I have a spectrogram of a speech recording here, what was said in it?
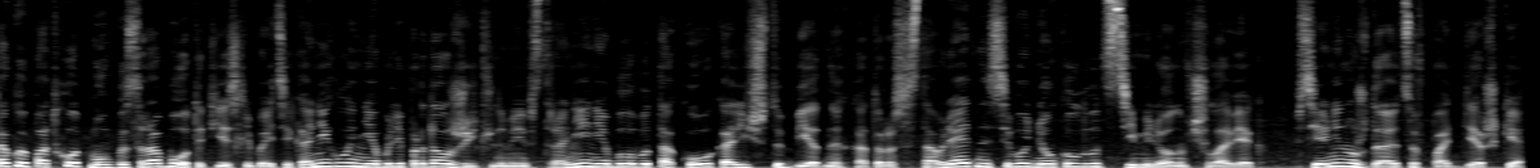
Такой подход мог бы сработать, если бы эти каникулы не были продолжительными и в стране не было бы такого количества бедных, которое составляет на сегодня около 20 миллионов человек. Все они нуждаются в поддержке.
